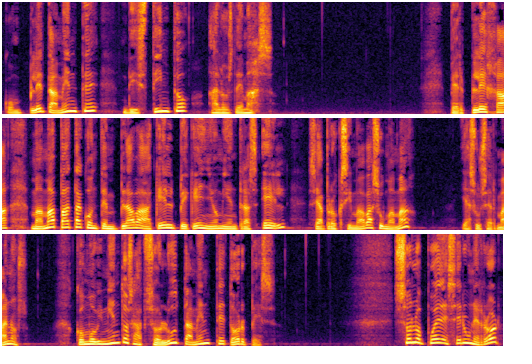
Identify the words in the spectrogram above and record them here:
completamente distinto a los demás. Perpleja, mamá pata contemplaba a aquel pequeño mientras él se aproximaba a su mamá y a sus hermanos, con movimientos absolutamente torpes. Solo puede ser un error,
